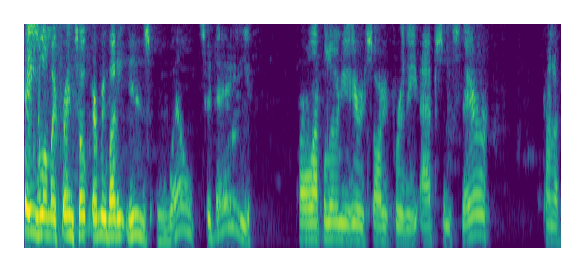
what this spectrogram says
Hey, hello, my friends. Hope everybody is well today. Paul Apollonia here. Sorry for the absence there. Kind of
